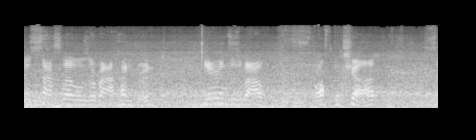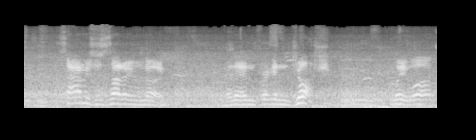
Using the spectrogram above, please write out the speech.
his sass levels are about 100. Kieran's is about off the chart. Sam is just, I don't even know. And then friggin' Josh. Wait, what?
